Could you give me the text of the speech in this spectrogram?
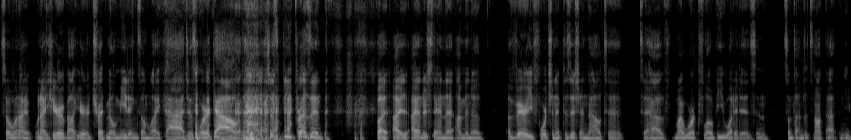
So when I when I hear about your treadmill meetings, I'm like, ah, just work out, just be present. But I I understand that I'm in a a very fortunate position now to to have my workflow be what it is, and sometimes it's not that, and you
